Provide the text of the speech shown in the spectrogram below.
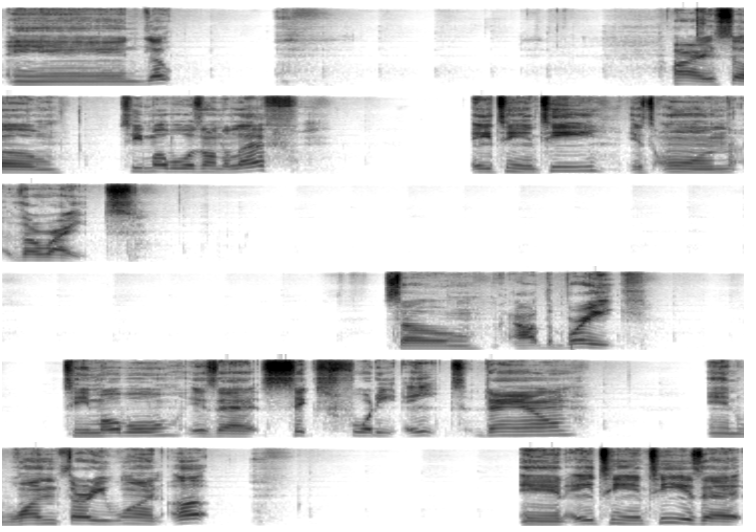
And go. All right, so T-Mobile is on the left. AT&T is on the right. So out the break, T-Mobile is at 648 down and 131 up. And AT&T is at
